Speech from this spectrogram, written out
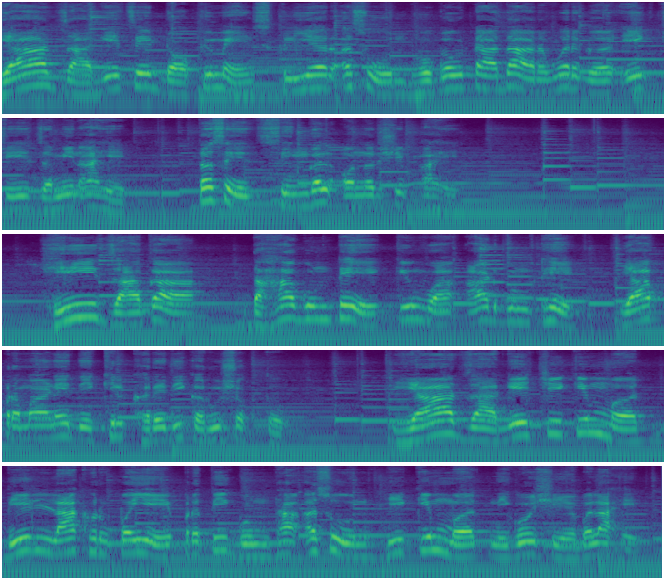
या जागेचे डॉक्युमेंट्स क्लिअर असून भोगवटादार वर्ग एक ची जमीन आहे. तसेच सिंगल ऑनरशिप आहे. ही जागा दहा गुंठे किंवा आठ गुंठे याप्रमाणे देखील खरेदी करू शकतो. या जागेची किंमत दीड लाख रुपये प्रति गुंठा असून ही किंमत निगोशिएबल आहे.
